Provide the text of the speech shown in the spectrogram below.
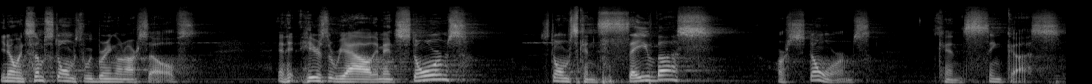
you know, in some storms we bring on ourselves. And here's the reality, man storms, storms can save us, or storms can sink us.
